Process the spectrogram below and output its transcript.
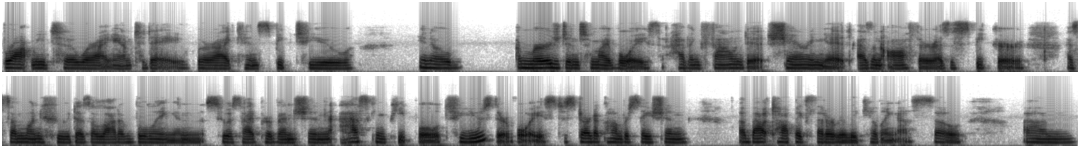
brought me to where I am today, where I can speak to you, you know, emerged into my voice, having found it, sharing it as an author, as a speaker, as someone who does a lot of bullying and suicide prevention, asking people to use their voice to start a conversation about topics that are really killing us. So um,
